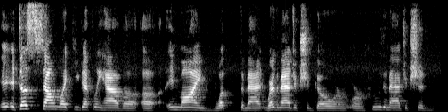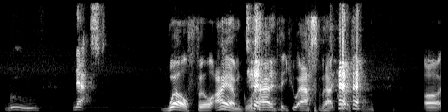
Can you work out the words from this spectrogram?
it, it does sound like you definitely have a, a in mind what the Mag- where the Magic should go or, or who the Magic should move next. Well, Phil, I am glad that you asked that question. Uh,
